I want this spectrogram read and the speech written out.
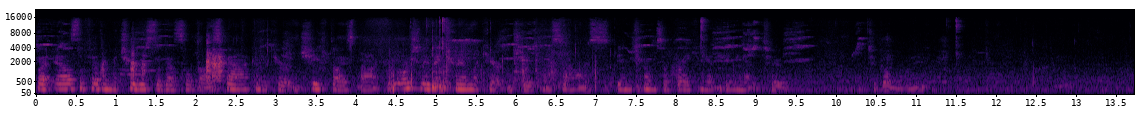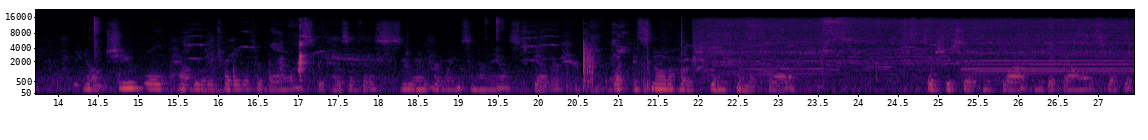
But as the feather matures, the vessel dies back and the keratin sheath dies back. Largely, they trim the keratin sheath themselves in terms of breaking it and giving it to to go away. Now, she will have a little trouble with her balance because of this, doing her wings and her nails together. But it's not a harsh wing trim at all. So she still can flap and get balance with it.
